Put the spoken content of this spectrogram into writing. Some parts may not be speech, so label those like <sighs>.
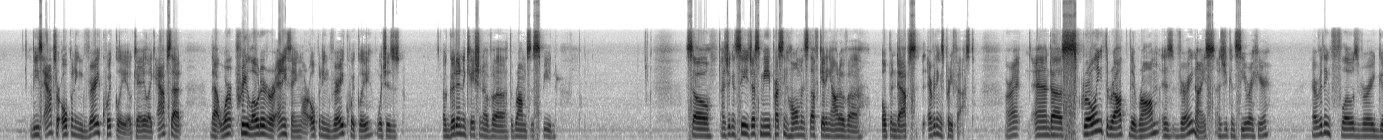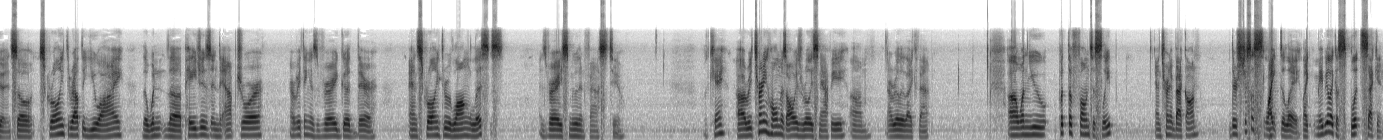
these apps are opening very quickly. Okay, like apps that that weren't preloaded or anything are opening very quickly, which is a good indication of uh, the ROM's speed. So as you can see, just me pressing home and stuff, getting out of uh, opened apps, everything's pretty fast. Alright, and uh, scrolling throughout the ROM is very nice, as you can see right here. Everything flows very good. So scrolling throughout the UI, the win the pages in the app drawer, everything is very good there. And scrolling through long lists is very smooth and fast too. Okay uh, returning home is always really snappy. Um, I really like that. Uh, when you put the phone to sleep and turn it back on there's just a slight delay like maybe like a split second.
